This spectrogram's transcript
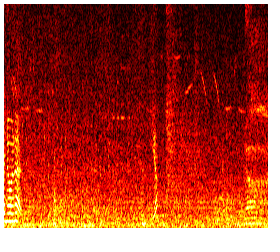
Yeah, no, I know. Yep. No.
